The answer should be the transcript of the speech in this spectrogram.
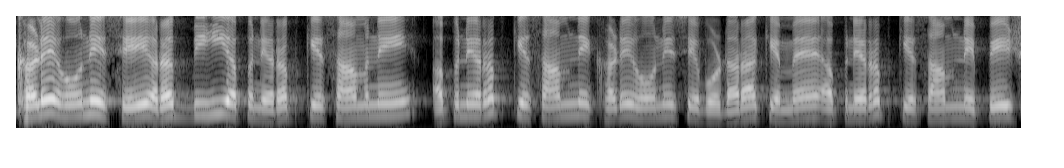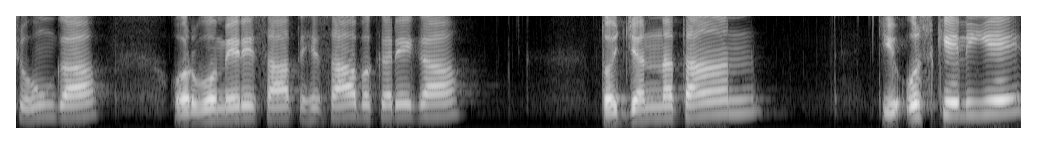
کھڑے ہونے سے رب بھی ہی اپنے رب کے سامنے، اپنے رب کے سامنے کھڑے ہونے سے وہ ڈرا کہ میں اپنے رب کے سامنے پیش ہوں گا اور وہ میرے ساتھ حساب کرے گا۔ تو جنتان کہ اس کے لیے،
